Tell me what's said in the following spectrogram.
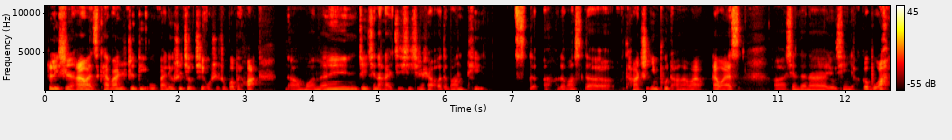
这里是 iOS 开发日志第五百六十九期，我是主播北华。那我们这期呢，来继续介绍 Advanced 的 Advanced 的 Touch Input on iOS。啊，现在呢，有请雅各布啊，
